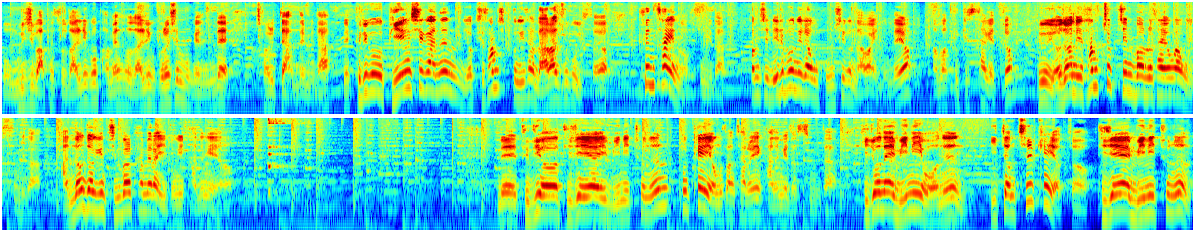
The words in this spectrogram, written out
뭐 우리 집 앞에서도 날리고 밤에서도 날리고 그러신 분 계신데 절대 안 됩니다. 네, 그리고 비행 시간은 역시 30분 이상 날아주고 있어요. 큰 차이는 없습니다. 31분이라고 공식은 나와 있는데요. 아마 그 비슷하겠죠? 그리고 여전히 삼축 짐벌을 사용하고 있습니다. 안정적인 짐벌 카메라 이동이 가능해요. 네 드디어 DJI 미니2는 4K 영상 촬영이 가능해졌습니다. 기존의 미니1은 2.7K였죠. DJI 미니2는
